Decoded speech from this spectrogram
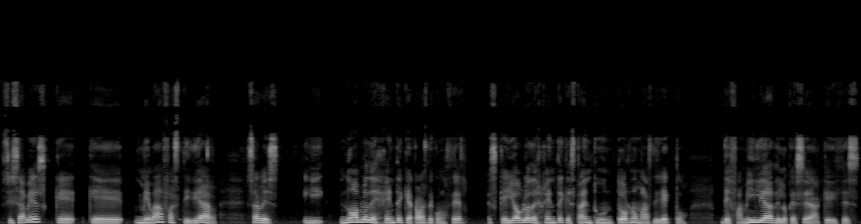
si sabes que, que me va a fastidiar, ¿sabes? Y no hablo de gente que acabas de conocer, es que yo hablo de gente que está en tu entorno más directo, de familia, de lo que sea, que dices,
